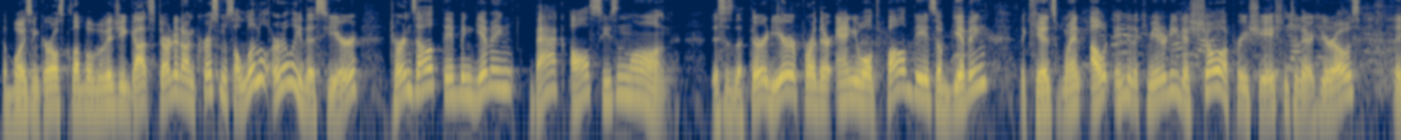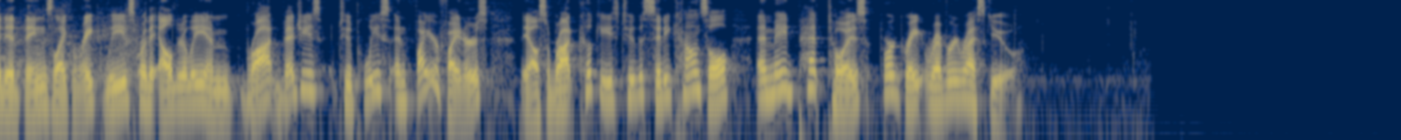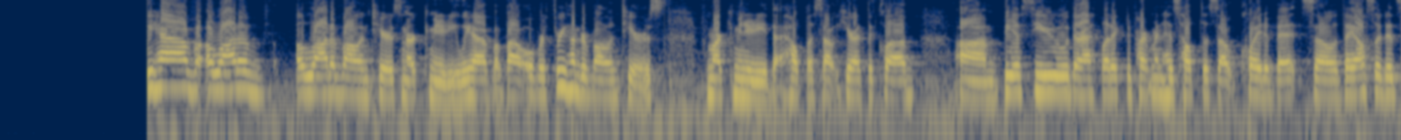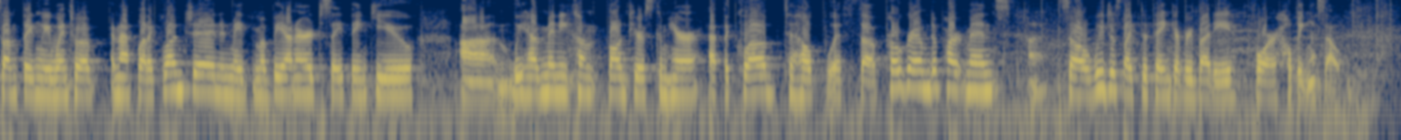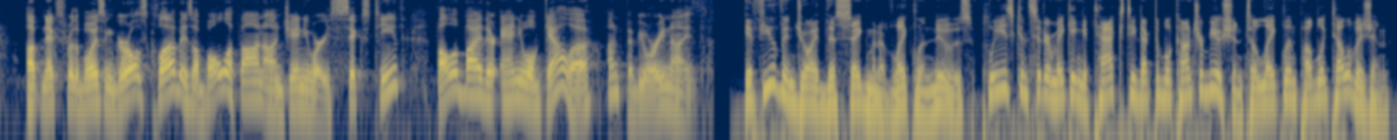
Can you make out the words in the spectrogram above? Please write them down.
The Boys and Girls Club of Bemidji got started on Christmas a little early this year. Turns out they've been giving back all season long. This is the third year for their annual 12 Days of Giving. The kids went out into the community to show appreciation to their heroes. They did things like rake leaves for the elderly and brought veggies to police and firefighters. They also brought cookies to the city council and made pet toys for Great River Rescue. We have a lot of a lot of volunteers in our community. We have about over 300 volunteers from our community that help us out here at the club. Um, BSU, their athletic department has helped us out quite a bit. So they also did something. We went to a, an athletic luncheon and made them a banner to say thank you. Um, we have many volunteers come here at the club to help with the program departments. So we just like to thank everybody for helping us out. Up next for the Boys and Girls Club is a bowl-a-thon on January 16th, followed by their annual gala on February 9th. If you've enjoyed this segment of Lakeland News, please consider making a tax-deductible contribution to Lakeland Public Television.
